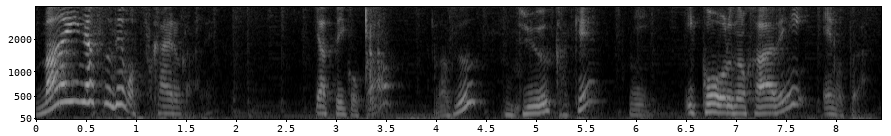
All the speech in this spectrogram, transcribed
マイナスでも使えるからね。やっていこうか。まず 10×2 イコールの代わりに m プラス。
